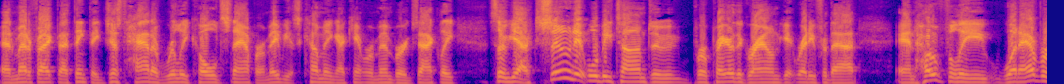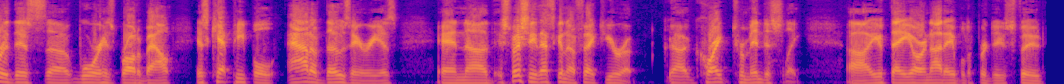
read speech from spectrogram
As a matter of fact, I think they just had a really cold snap, or maybe it's coming. I can't remember exactly. So yeah, soon it will be time to prepare the ground, get ready for that, and hopefully whatever this uh, war has brought about has kept people out of those areas and uh, especially that's going to affect Europe uh, quite tremendously uh, if they are not able to produce food.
